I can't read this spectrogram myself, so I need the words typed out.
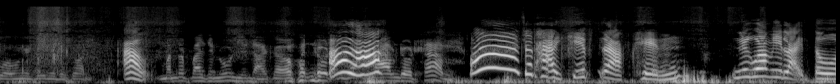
ตัวมันก็ยืนในก้อน อ้าว มันจะไปทางนู้นเดี๋ยวดักเอามันโดดอ้าวเหรอ ข้ามโดดข้ามว้าจะถ่ายคลิปอยากเห็น นึกว่ามีหลายตัว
